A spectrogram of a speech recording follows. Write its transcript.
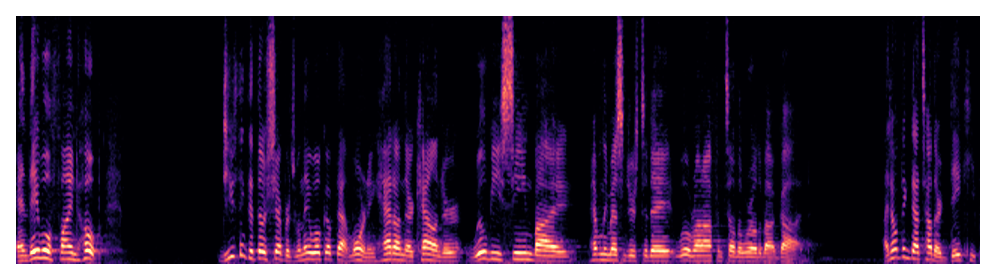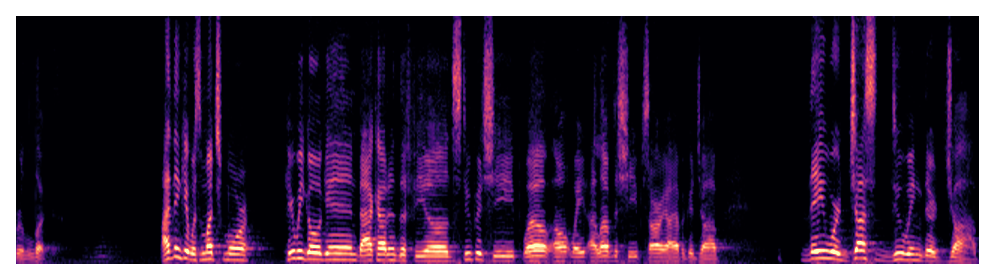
And they will find hope. Do you think that those shepherds, when they woke up that morning, had on their calendar, will be seen by heavenly messengers today, will run off and tell the world about God? I don't think that's how their daykeeper looked. I think it was much more here we go again, back out into the field, stupid sheep. Well, oh, wait, I love the sheep. Sorry, I have a good job. They were just doing their job.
